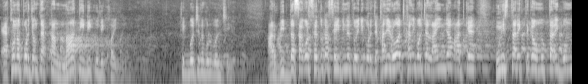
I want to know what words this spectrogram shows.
এখনও পর্যন্ত একটা নাট ইদিক উদিক হয়নি। ঠিক বলছি না ভুল বলছি? আর বিদ্যাসাগর সেতুটা সেই দিনে তৈরি করেছে। খালি রোজ খালি বলছে, লাইন জাম আজকে উনিশ তারিখ থেকে অমুক তারিখ বন্ধ,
